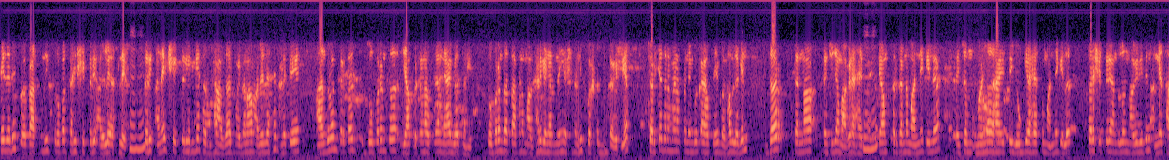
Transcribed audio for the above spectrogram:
हे जरी प्राथमिक स्वरूपात काही शेतकरी आलेले असले. तरी अनेक शेतकरी हे सध्या आझाद मैदानावर आलेले आहेत आणि ते आंदोलन करतात जोपर्यंत या प्रकरणात आपल्याला न्याय मिळत नाही तोपर्यंत आता आपण माघार घेणार नाही अशी त्यांनी स्पष्ट भूमिका घेतली आहे चर्चेदरम्यान आता नेमकं काय होतं हे बघावं लागेल जर त्यांना त्यांच्या ज्या मागण्या आहेत. त्या सरकारनं मान्य केल्या त्यांचं म्हणणं आहे ते योग्य आहे असं मान्य केलं तर शेतकरी आंदोलन मागे घेतील अन्यथा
